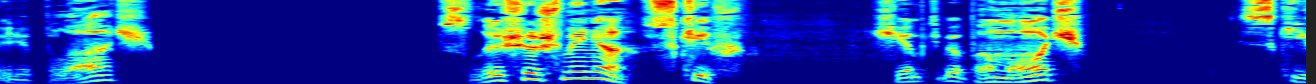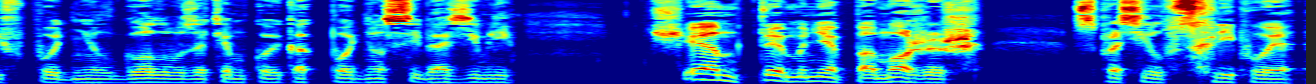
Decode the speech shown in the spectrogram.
или плач. — Слышишь меня, Скиф? Чем тебе помочь? Скиф поднял голову, затем кое-как поднял себя с земли. — Чем ты мне поможешь? — спросил, всхлипывая.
